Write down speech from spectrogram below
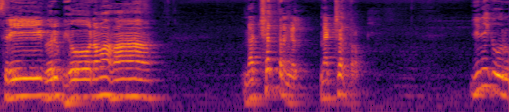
ஸ்ரீ குருபியோ நம நட்சத்திரங்கள் நட்சத்திரம். இன்னைக்கு ஒரு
